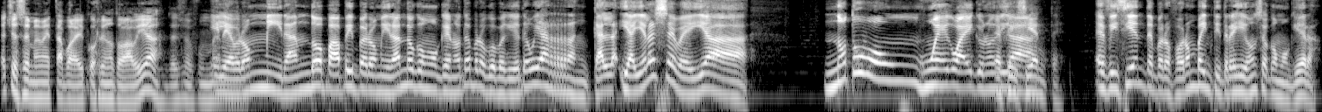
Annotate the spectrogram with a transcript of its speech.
De hecho, ese meme está por ahí corriendo todavía. Eso fue un Y. LeBron mirando, papi, pero mirando como que no te preocupes, que yo te voy a arrancar. la- Y ayer él se veía. No tuvo un juego ahí que uno diga. Eficiente. Eficiente, pero fueron 23 y 11 como quiera.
